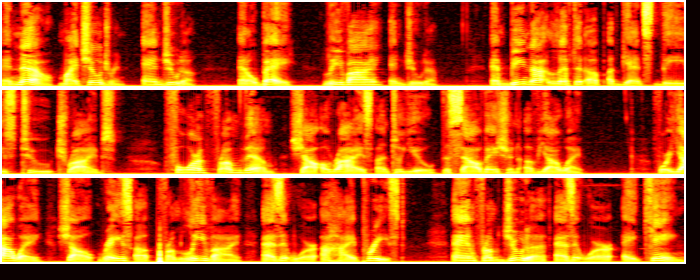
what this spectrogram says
And now, my children, and Judah, and obey Levi and Judah, and be not lifted up against these two tribes. For from them shall arise unto you the salvation of Yahweh. For Yahweh shall raise up from Levi as it were a high priest, and from Judah as it were a king,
